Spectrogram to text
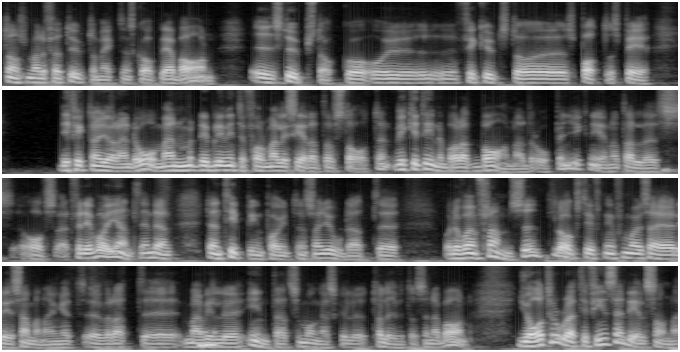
de som hade fött utomäktenskapliga barn i stupstock och, och eh, fick utstå spott och spe det fick de göra ändå, men det blev inte formaliserat av staten, vilket innebar att barnadråpen gick ner något alldeles avsevärt. För det var egentligen den, den tipping pointen som gjorde att eh, och det var en framsynt lagstiftning får man ju säga i det sammanhanget över att eh, man ville inte att så många skulle ta livet av sina barn. Jag tror att det finns en del sådana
